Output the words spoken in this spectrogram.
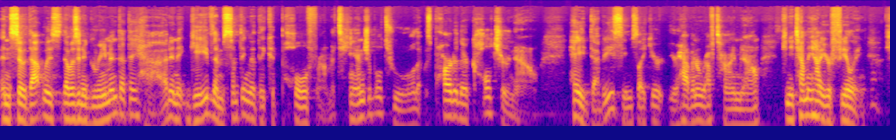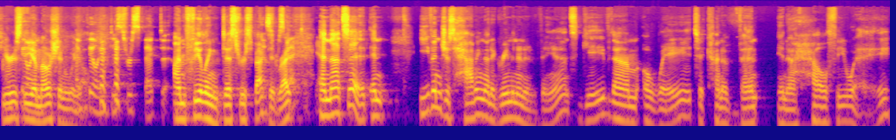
And so that was that was an agreement that they had and it gave them something that they could pull from a tangible tool that was part of their culture now. Hey debbie seems like you're you're having a rough time now. Can you tell me how you're feeling? Here's feeling- the emotion wheel. I'm feeling disrespected. i'm feeling disrespected right? Yeah. and that's it. And even just having that agreement in advance gave them a way to kind of vent in a healthy way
